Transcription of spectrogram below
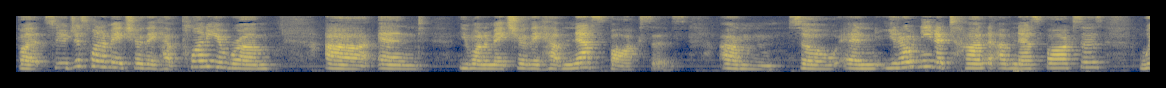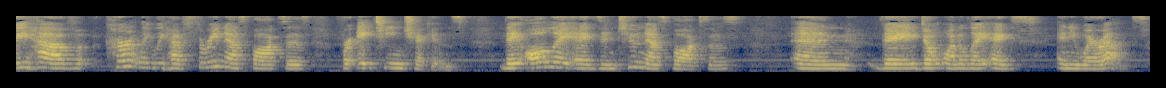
But so you just want to make sure they have plenty of room, uh, and you want to make sure they have nest boxes. Um, so, and you don't need a ton of nest boxes. We have, currently we have three nest boxes for 18 chickens. They all lay eggs in two nest boxes, and they don't want to lay eggs anywhere else.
